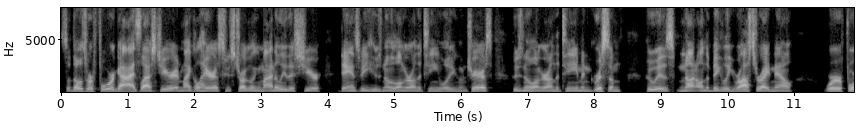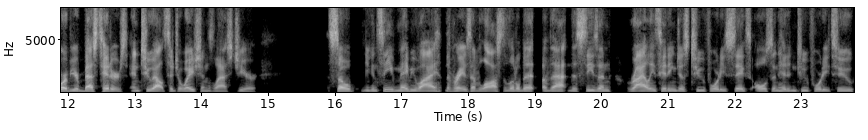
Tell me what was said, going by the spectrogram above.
So those were four guys last year, and Michael Harris, who's struggling mightily this year, Dansby, who's no longer on the team, William Contreras, who's no longer on the team, and Grissom, who is not on the big league roster right now were four of your best hitters in two out situations last year. So you can see maybe why the Braves have lost a little bit of that this season. Riley's hitting just 246, Olson hitting 242,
